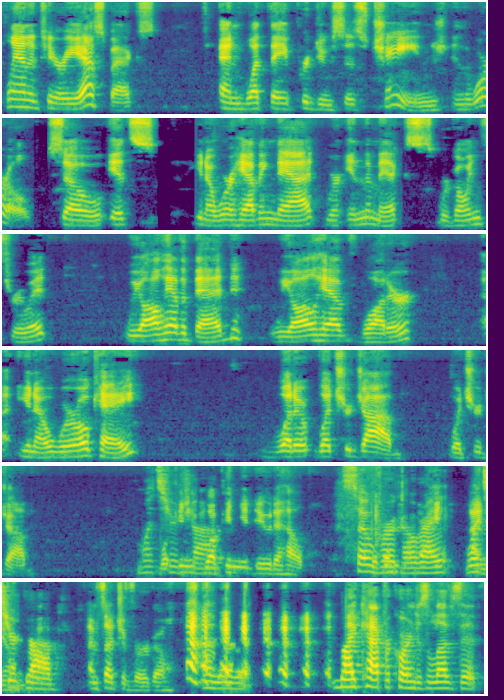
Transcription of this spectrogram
planetary aspects and what they produce as change in the world. So it's, you know, we're having that, we're in the mix, we're going through it. We all have a bed, we all have water. Uh, you know, we're okay. What are, what's your job? What's your job? What's what your can, job? What can you do to help? So Virgo, right? What's your job? I'm such a Virgo. I love it. My Capricorn just loves it.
